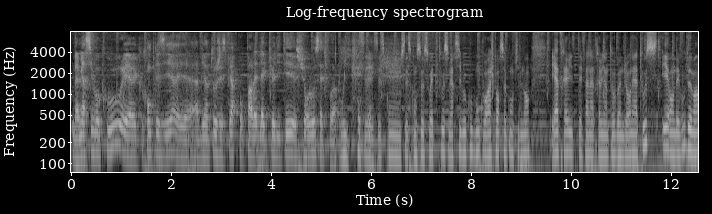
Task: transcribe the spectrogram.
Bah, merci beaucoup et avec grand plaisir et à bientôt j'espère pour parler de l'actualité sur l'eau cette fois. Oui, c'est ce qu'on ce qu'on se souhaite tous. Merci beaucoup, bon courage pour ce confinement et à très vite Stéphane, à très bientôt. Bonne journée à tous et rendez-vous demain.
